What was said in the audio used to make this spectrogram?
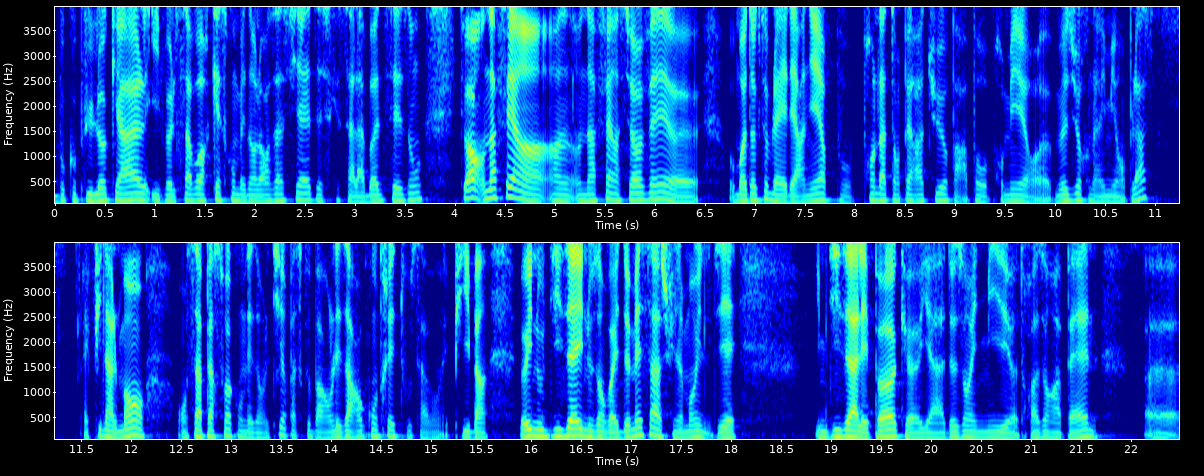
beaucoup plus local. Ils veulent savoir qu'est-ce qu'on met dans leurs assiettes, est-ce que c'est la bonne saison? Tu vois, on a fait un, un- on a fait un survey euh, au mois d'octobre l'année dernière pour prendre la température par rapport aux premières euh, mesures qu'on avait mis en place. Et finalement, on s'aperçoit qu'on est dans le tir parce que bah, on les a rencontrés tous avant. Et puis, ben, eux, ils nous disaient, ils nous envoyaient deux messages. Finalement, ils, disaient, ils me disaient à l'époque, euh, il y a deux ans et demi, euh, trois ans à peine, euh,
